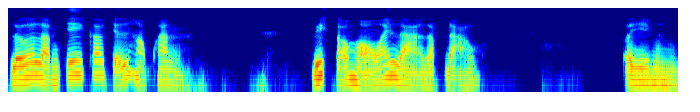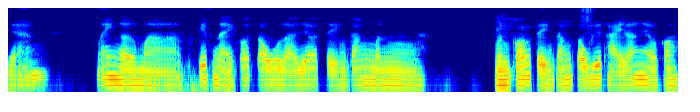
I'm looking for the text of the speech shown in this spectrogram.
Lựa làm chi cao chữ học hành biết tỏ ngộ ấy là gặp đạo. Bởi vì mình giảng mấy người mà kiếp này có tu là do tiền căn mình mình có tiền căn tu với thầy đó nha bà con.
